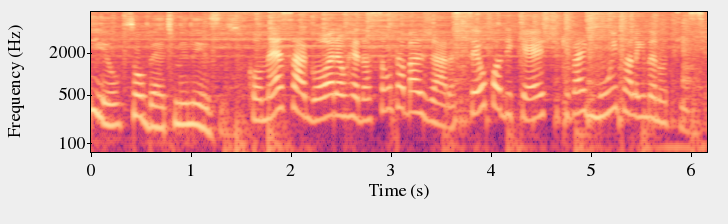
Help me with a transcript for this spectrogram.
E eu sou Beth Menezes. Começa agora o Redação Tabajara, seu podcast que vai muito além da notícia.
